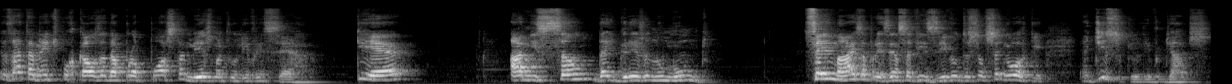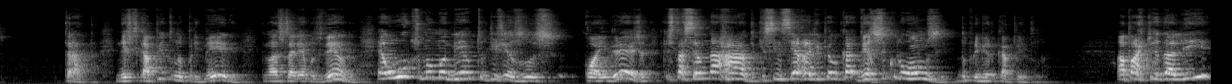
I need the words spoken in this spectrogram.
Exatamente por causa da proposta mesma que o livro encerra, que é a missão da igreja no mundo, sem mais a presença visível do seu Senhor, que é disso que o livro de Atos trata. Neste capítulo primeiro, que nós estaremos vendo, é o último momento de Jesus com a igreja que está sendo narrado, que se encerra ali pelo versículo 11 do primeiro capítulo. A partir dali,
